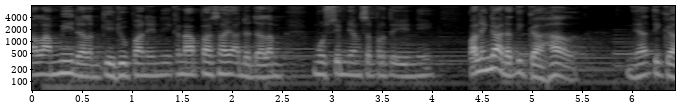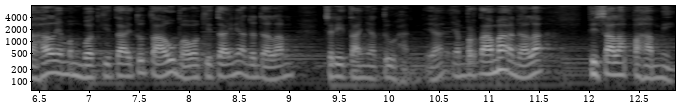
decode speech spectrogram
alami dalam kehidupan ini? Kenapa saya ada dalam musim yang seperti ini? Paling nggak ada tiga hal, ya tiga hal yang membuat kita itu tahu bahwa kita ini ada dalam ceritanya Tuhan. Ya, yang pertama adalah disalahpahami.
